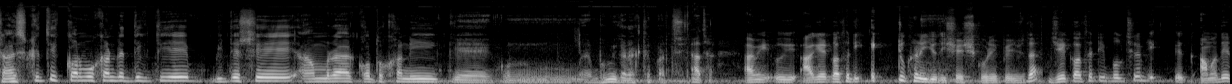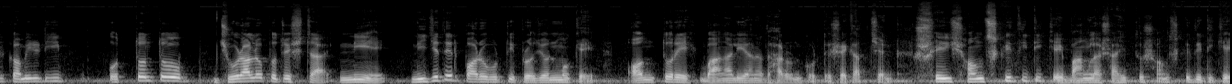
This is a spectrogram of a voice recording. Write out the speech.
সাংস্কৃতিক কর্মকাণ্ডের দিক দিয়ে বিদেশে আমরা কতখানি কোন ভূমিকা রাখতে পারছি? আচ্ছা আমি ওই আগের কথাটি একটুখানি যদি শেষ করি পেজদা যে কথাটি বলছিলাম যে আমাদের কমিউনিটি অত্যন্ত জোরালো প্রচেষ্টা নিয়ে নিজেদের পরবর্তী প্রজন্মকে অন্তরে বাঙালিয়ানা ধারণ করতে শেখাচ্ছেন। সেই সংস্কৃতিটিকে, বাংলা সাহিত্য সংস্কৃতিটিকে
